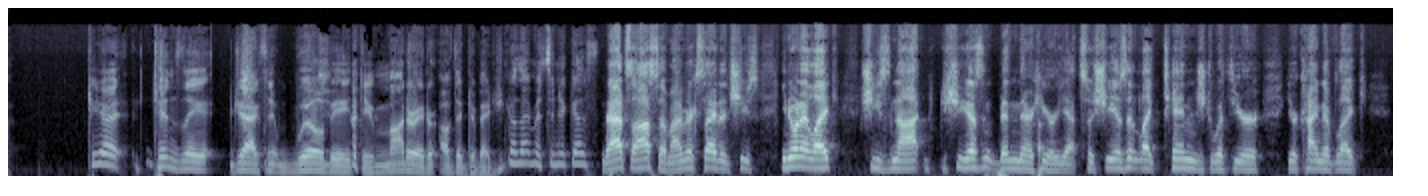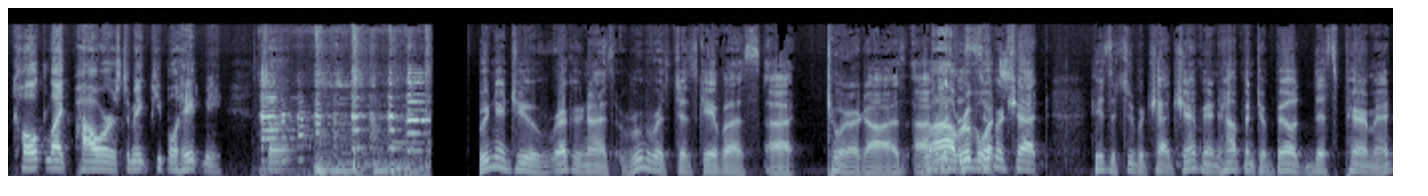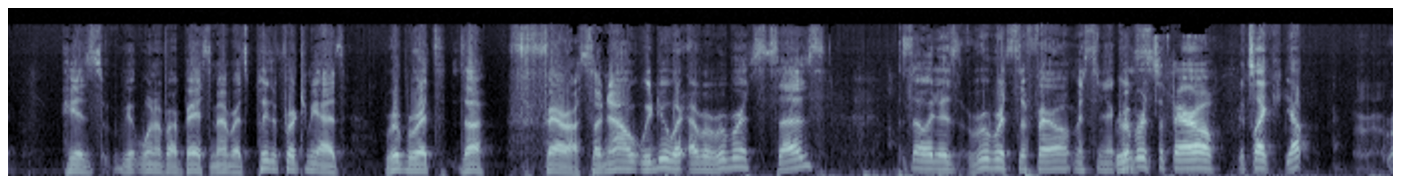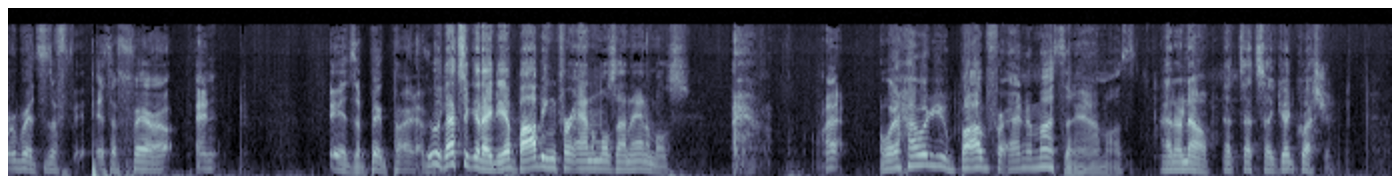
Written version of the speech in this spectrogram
Tina Tinsley Jackson will be the moderator of the debate. Did you know that, Mr. Nichols? That's awesome. I'm excited. She's, you know what I like? She's not, she hasn't been there here yet. So she isn't like tinged with your, your kind of like cult like powers to make people hate me. So We need to recognize Ruberwitz just gave us uh, $200. Uh, Wow, Rubowitz. Super Chat, he's the Super Chat champion helping to build this pyramid. He is one of our base members. Please refer to me as Ruberwitz the Pharaoh. So now we do whatever Ruberwitz says. So it is Ruberwitz the Pharaoh, Mr. Nichols. Rupert's the Pharaoh. It's like, yep. Ruberwitz is a, a Pharaoh and is a big part of Ooh, that's a good idea. Bobbing for animals on animals. Well, how would you bob for animals and animals? I don't know. That's that's a good question.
